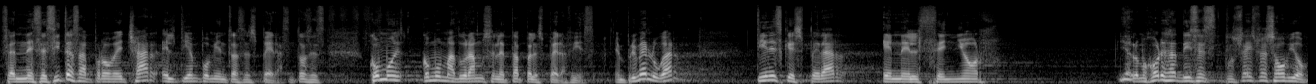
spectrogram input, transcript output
O sea, necesitas aprovechar el tiempo mientras esperas. Entonces, ¿cómo, cómo maduramos en la etapa de la espera? Fíjense. En primer lugar, tienes que esperar en el Señor. Y a lo mejor dices, pues eso es obvio.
